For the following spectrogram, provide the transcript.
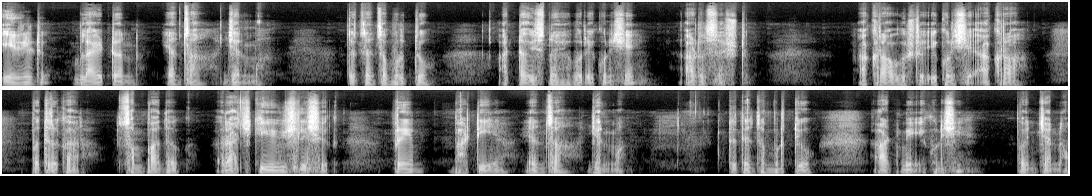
एनिड ब्लायटन यांचा जन्म. तर त्यांचा मृत्यू अठ्ठावीस नोव्हेंबर एकोणीसशे अडुसष्ट. अकरा ऑगस्ट एकोणीसशे अकरा. पत्रकार संपादक राजकीय विश्लेषक प्रेम भाटिया यांचा जन्म. तर त्यांचा मृत्यू आठ मे एकोणीसशे पंच्याण्णव.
